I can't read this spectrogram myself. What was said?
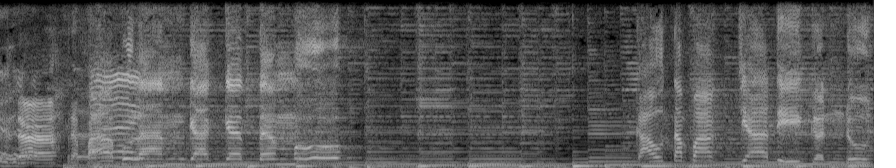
Dah. Berapa bulan gak ketemu Kau tampak jadi gendut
